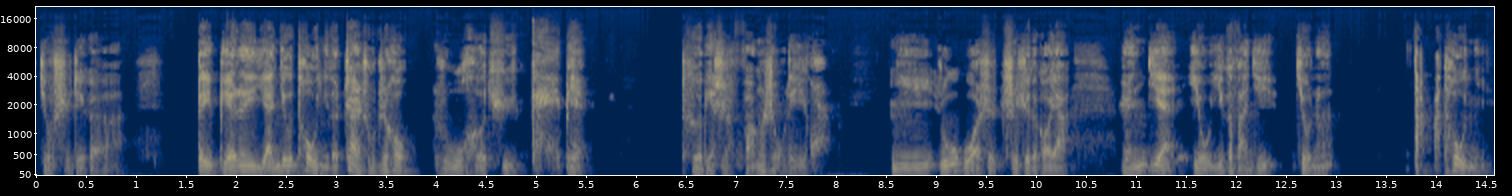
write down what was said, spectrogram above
就是这个：被别人研究透你的战术之后，如何去改变，特别是防守这一块儿你如果是持续的高压，人家有一个反击就能。打透你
